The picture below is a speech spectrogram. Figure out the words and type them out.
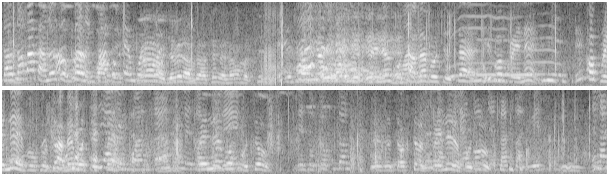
Tonton Baka knows the one in Guatemala. No, Jamil and Brazil are now my feet. If you prenez pour avec votre sœur, il faut prenez. Il faut prenez vos photos avec votre sœur. Prenez vos photos. Les autochtones, Les autochtones, prenez les photos. saluer. Elle a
